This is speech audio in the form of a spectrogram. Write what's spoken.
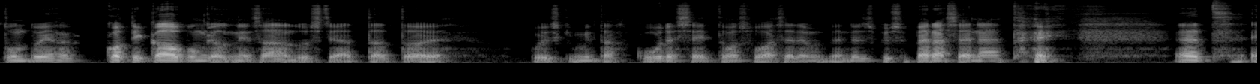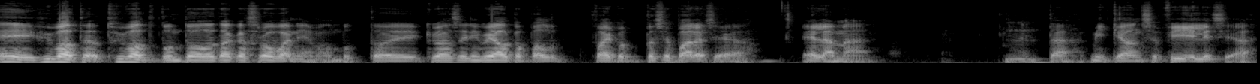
tuntuu ihan kotikaupungilta niin sanotusti, että toi kuitenkin mitä kuudes, seitsemäs vuosi, en edes pysy perässä enää, että ei, et, ei hyvältä, hyvältä tuntuu olla takaisin Rovaniemellä, mutta toi, kyllähän se niin jalkapallo vaikuttaa tosi paljon siihen elämään, mm. että mikä on se fiilis ja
